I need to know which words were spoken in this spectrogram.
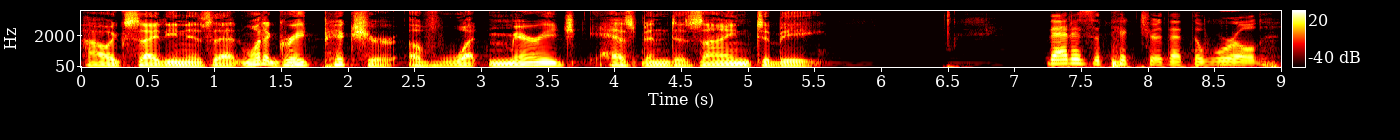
How exciting is that? what a great picture of what marriage has been designed to be. That is the picture that the world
